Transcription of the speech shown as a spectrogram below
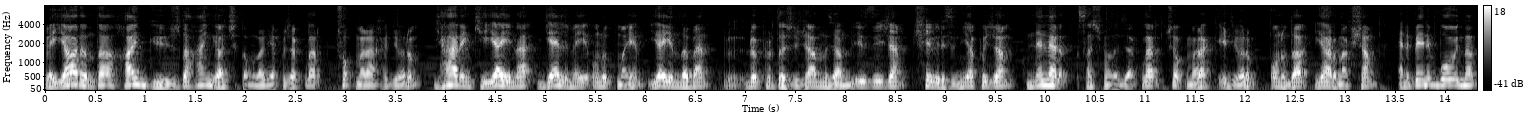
Ve yarın da hangi yüzde hangi açıklamalar yapacaklar çok merak ediyorum. Yarınki yayına gelmeyi unutmayın. Yayında ben röportajı canlı canlı izleyeceğim. Çevirisini yapacağım. Neler saçmalayacaklar çok merak ediyorum. Onu da yarın akşam. Yani benim bu oyundan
